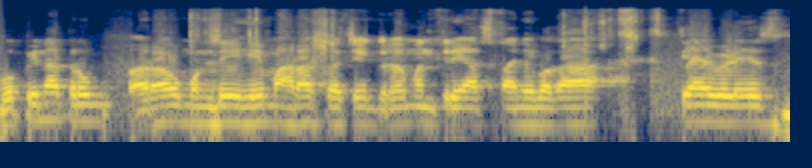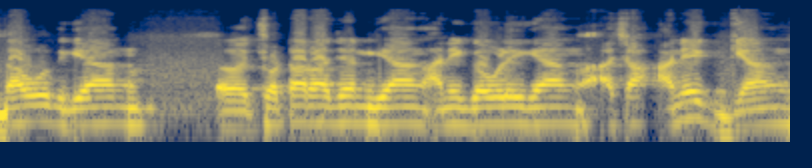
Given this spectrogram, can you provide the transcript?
गोपीनाथराव राव मुंडे हे महाराष्ट्राचे गृहमंत्री असताना बघा त्यावेळेस दाऊद गँग छोटा राजन गँग आणि गवळी गँग अशा अनेक गँग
